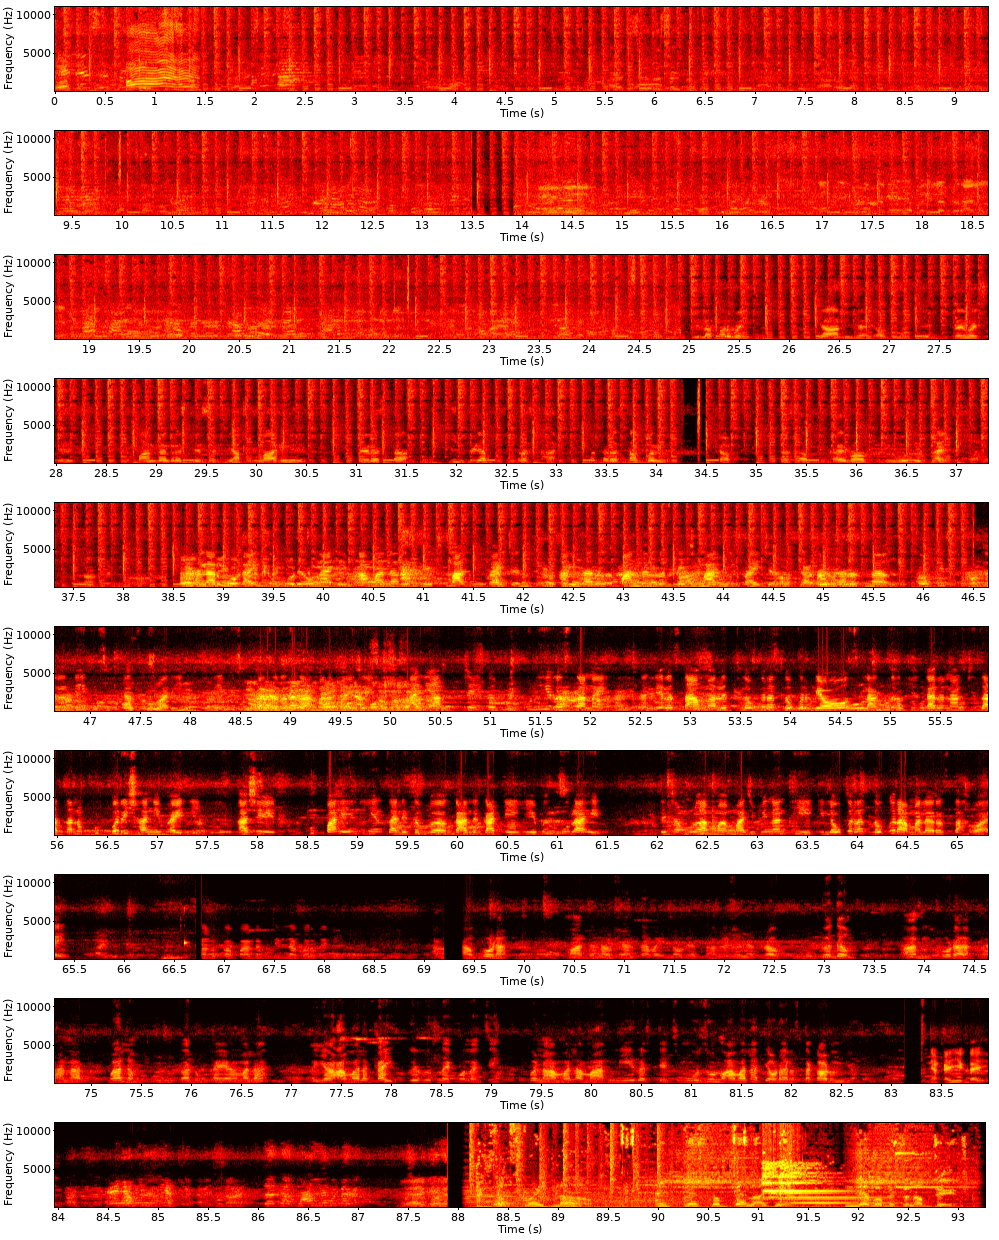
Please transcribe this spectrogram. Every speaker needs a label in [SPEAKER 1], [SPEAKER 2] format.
[SPEAKER 1] हाय हाय ती लपरबाई आम्ही ह्या गावमध्ये तर रस्त्यासाठी आपली मागणी आहे. ते रस्ता तीन पिढ्यापासून रस्ता आहे. आता रस्ता बंद रस्ता काही भाव होऊ देत नाही. हां.
[SPEAKER 2] राहणार गोड आहे? तू पुढे आले आम्हाला रस्त्याची मागणी पाहिजे. आमचा पांढर रस्त्याची मागणी पाहिजे. आमचा रस्ता चौतीस तेहतीस फुटाचा सॉरी तेहतीस फुटाचा रस्ता आम्हाला पाहिजे. आणि आमच्या इथं बिलकुलही रस्ता नाही. आणि ते रस्ता आम्हाला लवकरात लवकर द्यावाच लागतं. कारण आमची जाताना खूप परेशानी व्हायली. असे खूप आहे हे चाले तर कांदे काटे हे भरपूर आहेत. त्याच्यामुळं माझी विनंती आहे की लवकरात लवकर आम्हाला रस्ता हवा आहे.
[SPEAKER 3] घोडा. माझं नाव शांताबाई नवरत्न विश्वनाथराव कदम आम्ही घोडा राहणार पालम तालुका आहे आम्हाला. या आम्हाला काहीच गरज नाही कोणाची पण आम्हाला मागणी रस्त्याची. मोजून आम्हाला तेवढा रस्ता काढून द्या.
[SPEAKER 4] काही काही
[SPEAKER 5] Subscribe now and press the bell icon. Never miss an update.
